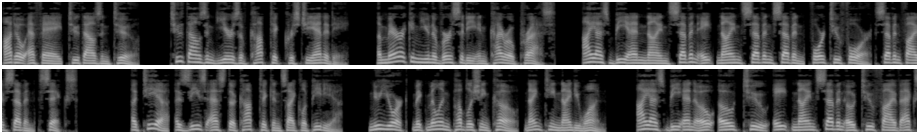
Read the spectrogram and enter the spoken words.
Otto F. A. 2002. 2000 Years of Coptic Christianity. American University in Cairo Press. ISBN 978-977-424-757-6. Atiya, Aziz S. The Coptic Encyclopedia. New York, Macmillan Publishing Co., 1991. ISBN 0-02-897025-X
